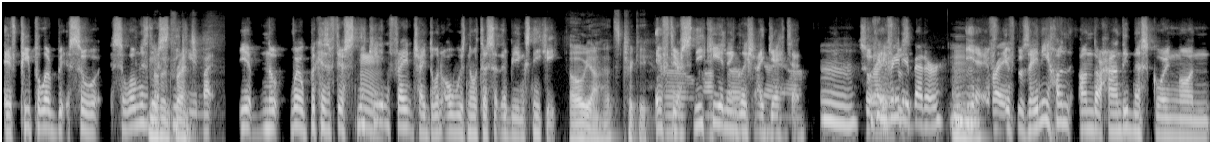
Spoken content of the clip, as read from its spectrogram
If people are so so long as they're Not sneaky in, in my yeah no well because if they're sneaky mm. in French, I don't always notice that they're being sneaky. Oh yeah, that's tricky. If they're oh, sneaky in English, I get yeah. it. Mm. So you can read it better. Mm-hmm. Yeah, if, right. if there's any hun- underhandedness going on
